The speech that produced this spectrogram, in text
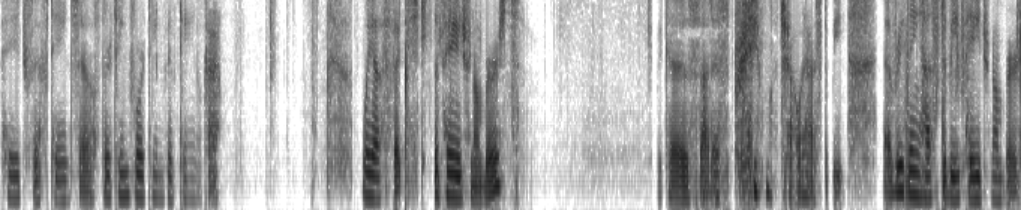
page 15. So 13, 14, 15. Okay. We have fixed the page numbers because that is pretty much how it has to be. Everything has to be page numbered.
